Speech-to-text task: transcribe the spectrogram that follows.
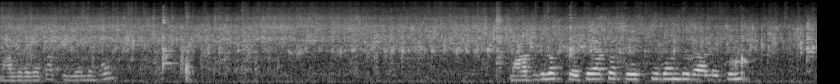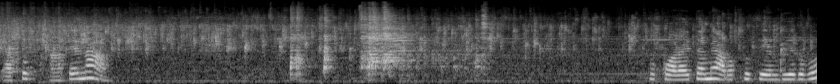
মাছ ভাজাটা তুলে নেব। মাছগুলো খেতে এত টেস্টি বন্ধুরা, লেকিন এত খাটে না। তো কড়াইতে আমি আরও একটু তেল দিয়ে দেবো।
